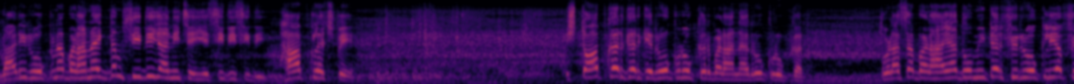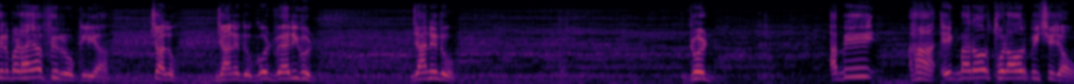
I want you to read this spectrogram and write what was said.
गाड़ी रोकना बढ़ाना एकदम सीधी जानी चाहिए सीधी सीधी। हाफ़ क्लच पे। स्टॉप कर करके रोक रोक कर बढ़ाना है रोक रोक कर। थोड़ा सा बढ़ाया दो मीटर फिर रोक लिया फिर बढ़ाया फिर रोक लिया। चलो जाने दो। गुड वेरी गुड जाने दो। गुड। अभी हाँ एक बार और, थोड़ा और पीछे जाओ।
